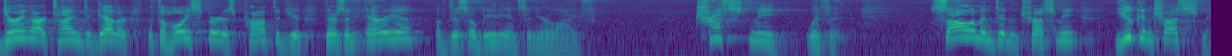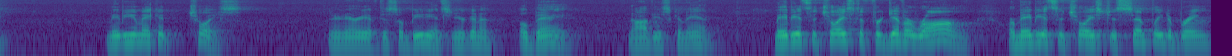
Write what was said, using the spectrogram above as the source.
during our time together that the Holy Spirit has prompted you there's an area of disobedience in your life. Trust me with it. Solomon didn't trust me. You can trust me. Maybe you make a choice in an area of disobedience and you're going to obey an obvious command. Maybe it's a choice to forgive a wrong, or maybe it's a choice just simply to bring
